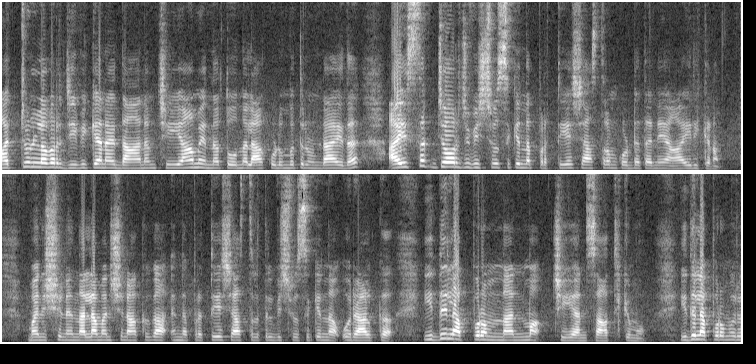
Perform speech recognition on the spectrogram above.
മറ്റുള്ളവർ ജീവിക്കാനായി ദാനം ചെയ്യാമെന്ന തോന്നൽ ആ കുടുംബത്തിനുണ്ടായത് ഐസക് ജോർജ് വിശ്വസിക്കുന്ന പ്രത്യയശാസ്ത്രം കൊണ്ട് തന്നെ ആയിരിക്കണം. മനുഷ്യനെ നല്ല മനുഷ്യനാക്കുക എന്ന പ്രത്യയശാസ്ത്രത്തിൽ വിശ്വസിക്കുന്ന ഒരാൾക്ക് ഇതിലപ്പുറം നന്മ ചെയ്യാൻ സാധിക്കുമോ? ഇതിലപ്പുറം ഒരു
